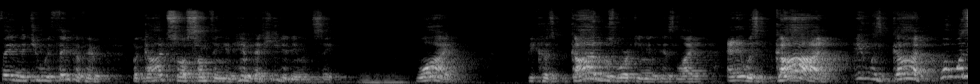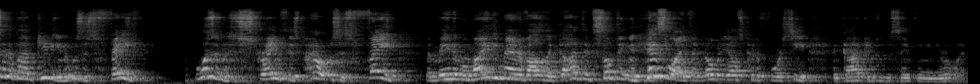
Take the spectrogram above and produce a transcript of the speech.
thing that you would think of him. but God saw something in him that he didn't even see. Why? Because God was working in his life, and it was God. It was God. What was it about Gideon? It was his faith. It wasn't his strength, his power. It was his faith that made him a mighty man of valor. That God did something in his life that nobody else could have foreseen. And God can do the same thing in your life.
